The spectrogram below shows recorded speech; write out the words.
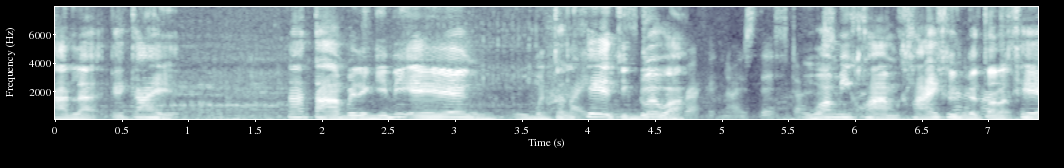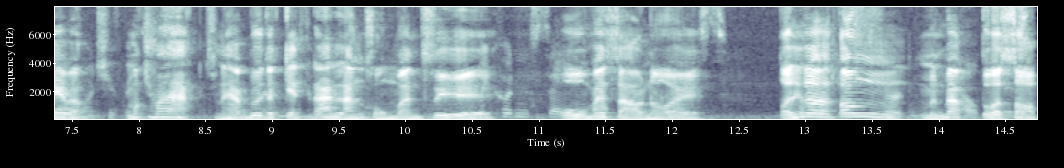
ชัดๆแล้วใกล้ๆ หน้าตามเป็นอย่างนี้นี่เองโอ้เหมือนจระเข้จริงด้วยว่ะผมว่ามีความคล้ายคลึงกับจระเข้แบบมาก ๆ นะครับ ดูจะเก็ดด้านหลังของมันซิโอ้แม่สาวน้อย ตอนนี้เราต้องเหมือนแบบตรวจสอบ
